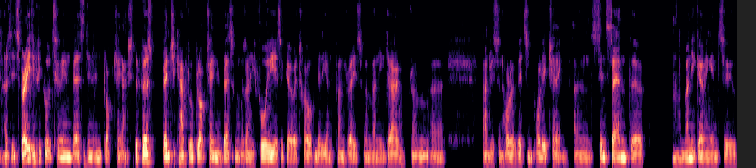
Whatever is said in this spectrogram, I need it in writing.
It's very difficult to invest in, in blockchain. Actually, the first venture capital blockchain investment was only four years ago, a 12 million fundraise for money down from uh, Andreessen Horowitz and Polychain. And since then, the uh, money going into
